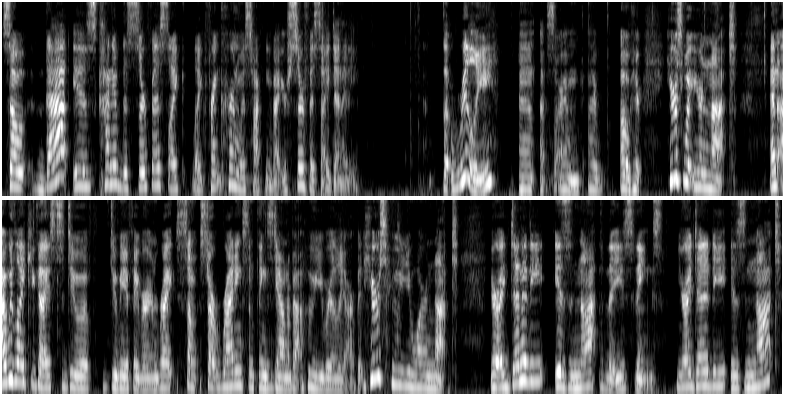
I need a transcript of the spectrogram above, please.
So that is kind of the surface, like like Frank Kern was talking about, your surface identity. But really, and uh, sorry, I'm I oh here here's what you're not. And I would like you guys to do a do me a favor and write some start writing some things down about who you really are. But here's who you are not. Your identity is not these things. Your identity is not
